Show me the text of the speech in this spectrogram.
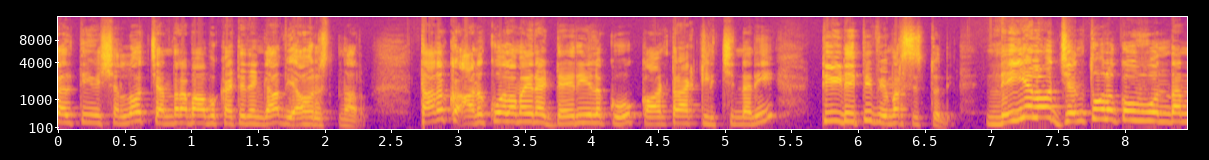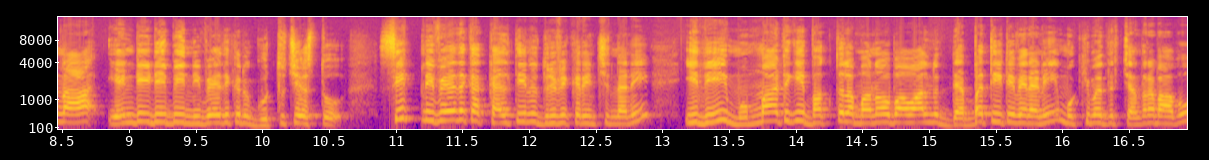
కల్తీ విషయంలో చంద్రబాబు కఠినంగా వ్యవహరిస్తున్నారు. తనకు అనుకూలమైన డైరీలకు కాంట్రాక్ట్లు ఇచ్చిందని టీడీపీ విమర్శిస్తుంది. నెయ్యిలో జంతువుల కొవ్వు ఉందన్న ఎన్డీడీబీ నివేదికను గుర్తు చేస్తూ సిట్ నివేదిక కల్తీని ధృవీకరించిందని ఇది ముమ్మాటికి భక్తుల మనోభావాలను దెబ్బతీయటమేనని ముఖ్యమంత్రి Chandrababu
